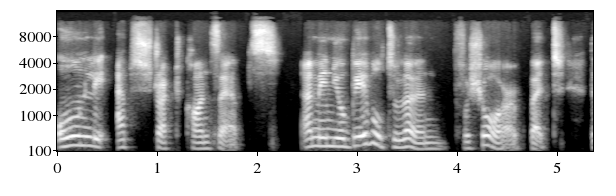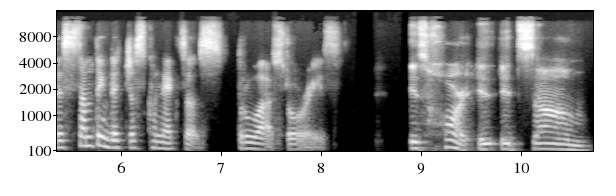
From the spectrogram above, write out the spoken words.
only abstract concepts i mean you'll be able to learn for sure but there's something that just connects us through our stories it's hard. It, it's um,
